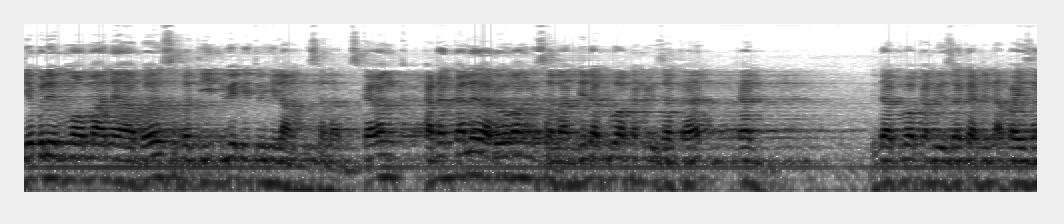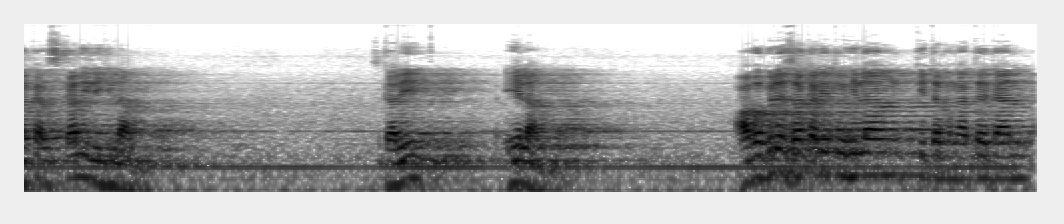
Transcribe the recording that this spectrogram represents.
Dia boleh bermakna apa? Seperti duit itu hilang misalnya. Sekarang kadang-kala ada orang misalnya dia dah keluarkan duit zakat kan? Dia dah keluarkan duit zakat, dia nak bayar zakat sekali dia hilang. Sekali hilang. Apabila zakat itu hilang, kita mengatakan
